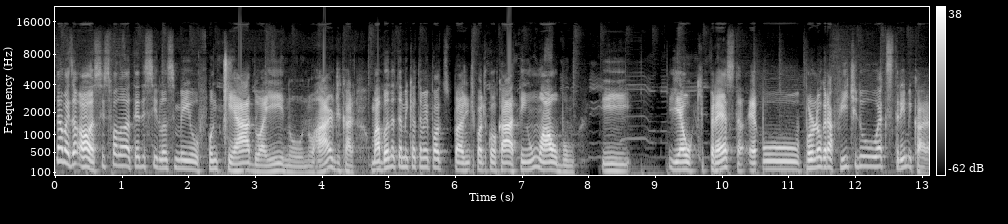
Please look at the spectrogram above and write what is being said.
Não, mas ó, vocês falaram até desse lance meio funkeado aí no, no hard, cara. Uma banda também que eu também pode, a gente pode colocar, tem um álbum e, e é o que presta, é o Pornografite do Extreme, cara.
